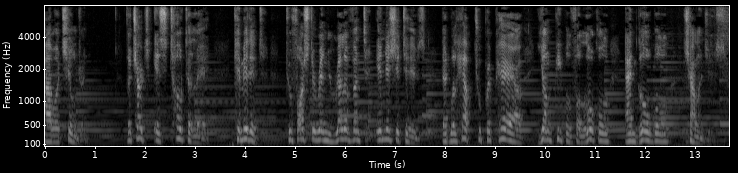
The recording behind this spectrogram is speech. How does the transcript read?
our children. The church is totally committed to fostering relevant initiatives that will help to prepare young people for local and global challenges.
